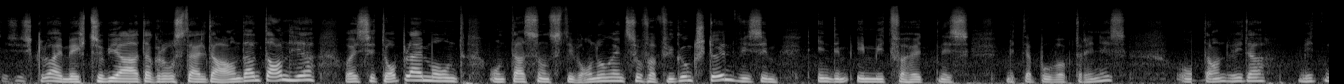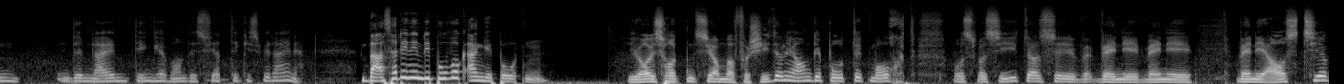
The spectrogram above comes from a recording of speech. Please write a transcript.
Das ist klar, ich möchte so wie auch der Großteil der anderen dann hier, als sie da bleiben und, und dass uns die Wohnungen zur Verfügung stehen, wie es im, in dem, im Mitverhältnis mit der Bubak drin ist. Und dann wieder mitten in dem neuen Ding wann das fertig ist, wieder eine. Was hat Ihnen die Buwok angeboten? Ja, es hatten sie haben verschiedene Angebote gemacht. Was weiß ich, dass ich, wenn ich, wenn ich, wenn ich ausziehe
